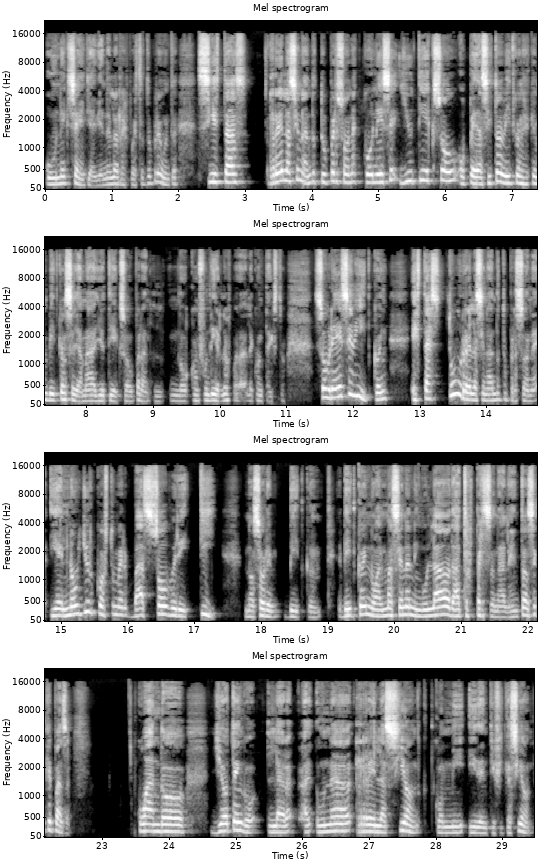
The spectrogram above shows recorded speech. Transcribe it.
un exchange, y ahí viene la respuesta a tu pregunta, si estás relacionando tu persona con ese UTXO o pedacito de Bitcoin, es que en Bitcoin se llama UTXO para no confundirlos, para darle contexto. Sobre ese Bitcoin estás tú relacionando tu persona y el Know Your Customer va sobre ti, no sobre Bitcoin. Bitcoin no almacena en ningún lado datos personales. Entonces, ¿qué pasa? Cuando yo tengo una relación con mi identificación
